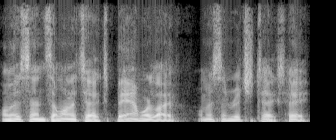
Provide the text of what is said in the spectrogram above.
I'm gonna send someone a text. Bam, we're live. I'm gonna send Rich a text. Hey.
